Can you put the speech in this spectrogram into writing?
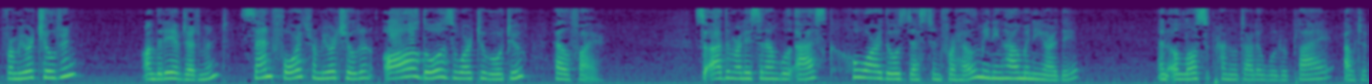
From your children, on the day of judgment, send forth from your children all those who are to go to hellfire. So Adam a.s. will ask, who are those destined for hell? Meaning, how many are they? And Allah subhanahu wa ta'ala will reply, out of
